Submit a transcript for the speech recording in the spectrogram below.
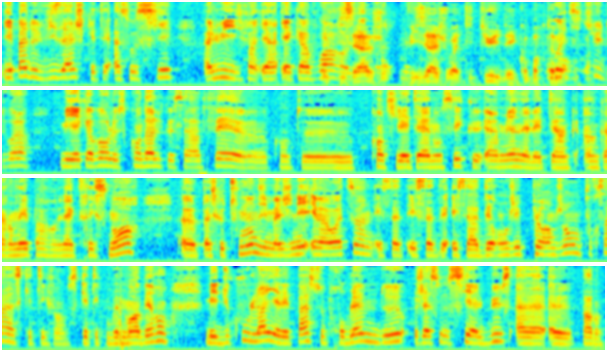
il n'y a pas de visage qui était associé à lui. Enfin, il n'y a, qu'à voir. Euh, visage, visage ou attitude et comportement. Ou attitude, voilà. Mais il n'y a qu'à voir le scandale que ça a fait quand quand il a été annoncé que Hermione elle a été incarnée par une actrice noire, parce que tout le monde imaginait Emma Watson et ça et ça et ça a dérangé plein de gens pour ça, ce qui était ce qui était complètement aberrant. Mais du coup là, il n'y avait pas ce problème de j'associe Albus à pardon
